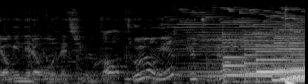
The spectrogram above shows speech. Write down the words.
영인이라고 내 친구. 어 조영인? 그 조영인?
